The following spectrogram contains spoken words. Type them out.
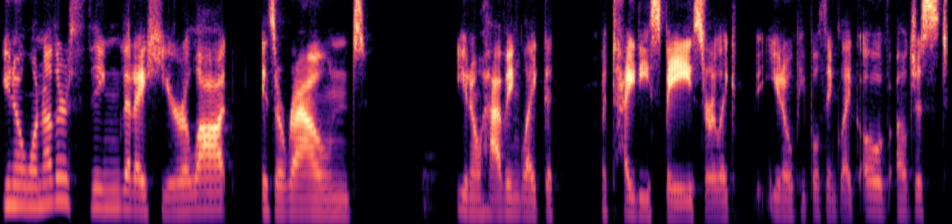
You know, one other thing that I hear a lot is around, you know, having like a, a tidy space, or like, you know, people think like, oh, I'll just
